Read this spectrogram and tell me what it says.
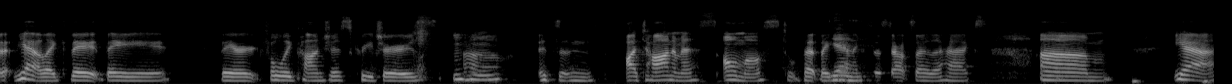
uh, yeah, like they they they're fully conscious creatures. Mhm. Um, it's an autonomous almost, but they can't exist outside of the hex. Um, yeah,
